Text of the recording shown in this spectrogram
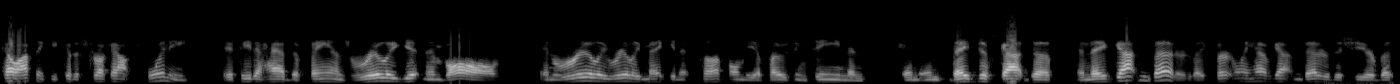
Hell, I think he could have struck out 20 if he'd have had the fans really getting involved and really, really making it tough on the opposing team. And and and they just got to, and they've gotten better. They certainly have gotten better this year. But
